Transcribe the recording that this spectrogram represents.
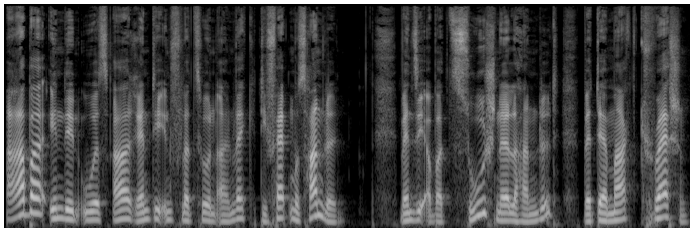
Aber in den USA rennt die Inflation allen weg. Die Fed muss handeln. Wenn sie aber zu schnell handelt, wird der Markt crashen.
